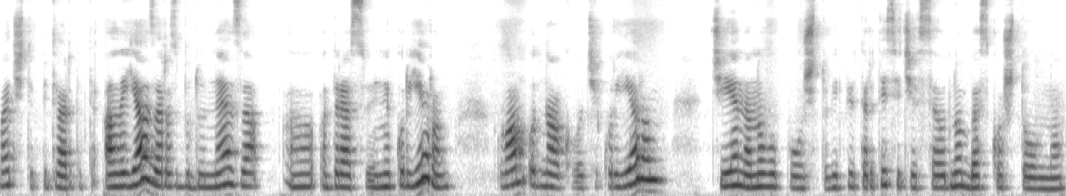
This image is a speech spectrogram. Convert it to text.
Бачите, підтвердити. Але я зараз буду не за адресою, не кур'єром. Вам однаково, чи кур'єром, чи на нову пошту. Від півтори тисячі все одно безкоштовно.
